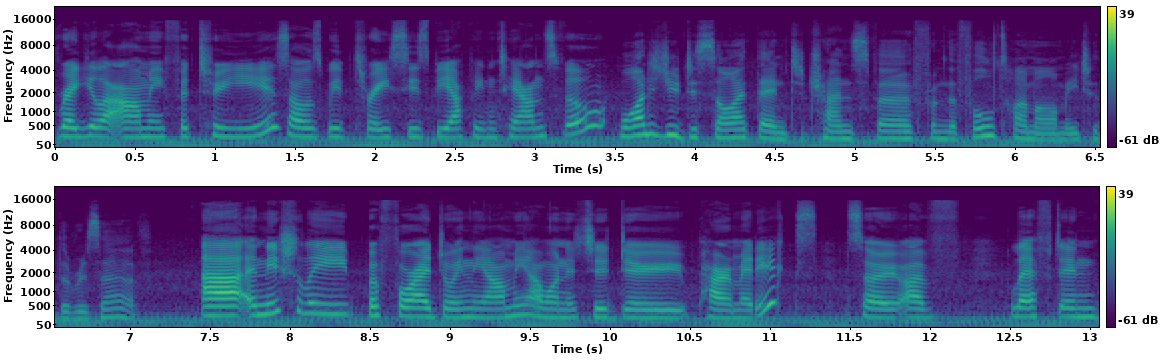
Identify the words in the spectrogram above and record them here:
regular Army for two years. I was with 3 CISB up in Townsville. Why did you decide then to transfer from the full time Army to the reserve? Uh, initially, before I joined the army, I wanted to do paramedics. So I've left and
